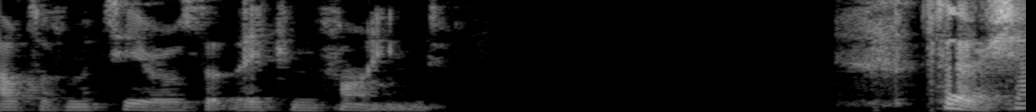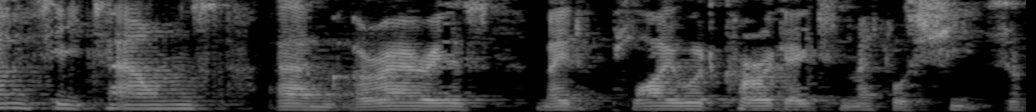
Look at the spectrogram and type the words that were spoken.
out of materials that they can find. So shanty towns um, are areas made of plywood, corrugated metal, sheets of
